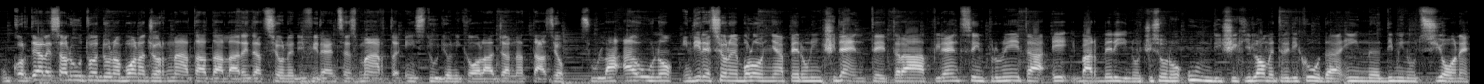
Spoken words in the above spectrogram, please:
Un cordiale saluto ed una buona giornata dalla redazione di Firenze Smart in studio Nicola Giannattasio sulla A1 in direzione Bologna per un incidente tra Firenze Impruneta e Barberino. Ci sono 11 km di coda in diminuzione.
